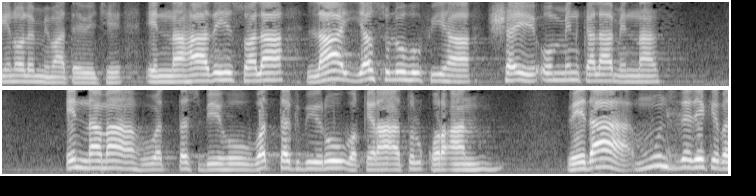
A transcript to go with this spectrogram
کینولم می ماته وی چې ان هذه الصلاه لا يصلح فيها شيء من كلام الناس انما هو التسبيح والتكبير وقراءه القران ودا مونږ دې کې به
